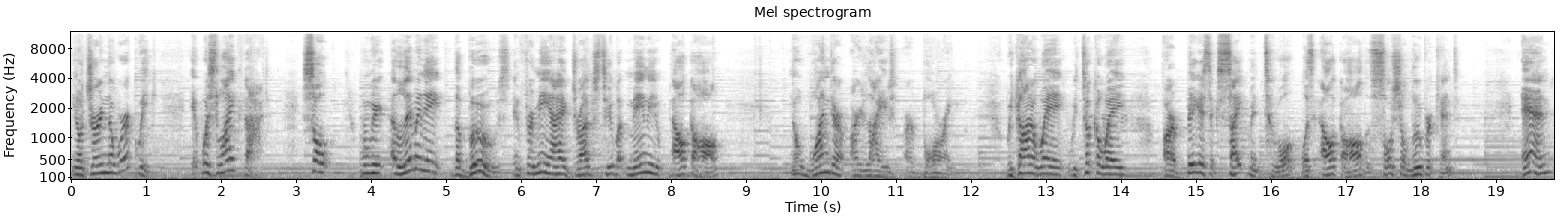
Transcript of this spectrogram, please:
you know, during the work week. It was like that. So when we eliminate the booze, and for me, I had drugs too, but mainly alcohol, no wonder our lives are boring. We got away, we took away our biggest excitement tool was alcohol, the social lubricant. And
